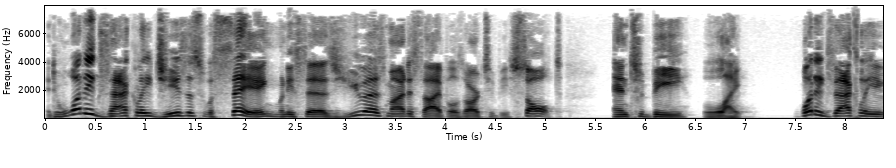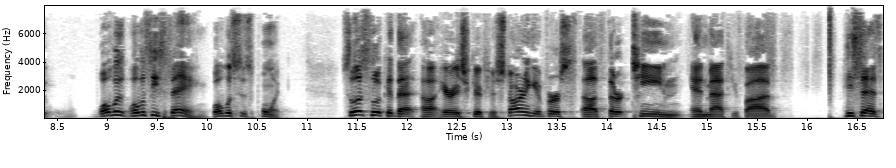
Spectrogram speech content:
into what exactly Jesus was saying when he says, You as my disciples are to be salt and to be light. What exactly, what was, what was he saying? What was his point? So let's look at that uh, area of scripture. Starting at verse uh, 13 in Matthew 5, he says,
